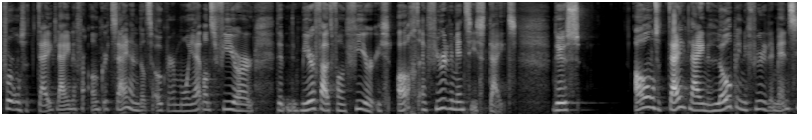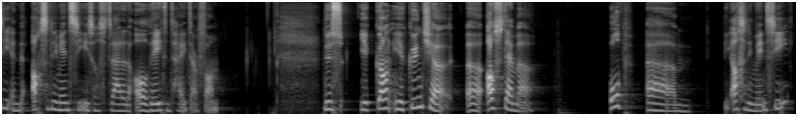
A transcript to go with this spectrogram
voor onze tijdlijnen verankerd zijn. En dat is ook weer mooi, hè? want vier, de, meervoud van vier is acht en vierde dimensie is tijd. Dus al onze tijdlijnen lopen in de vierde dimensie en de achtste dimensie is als het ware de alwetendheid daarvan. Dus je, kan, je kunt je uh, afstemmen op um, die achtste dimensie.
